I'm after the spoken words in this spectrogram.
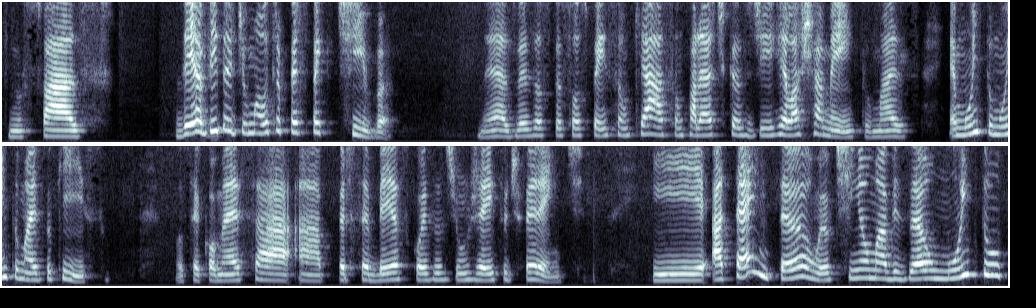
que nos faz ver a vida de uma outra perspectiva. Né? Às vezes as pessoas pensam que ah, são práticas de relaxamento, mas é muito, muito mais do que isso. Você começa a, a perceber as coisas de um jeito diferente. E até então eu tinha uma visão muito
